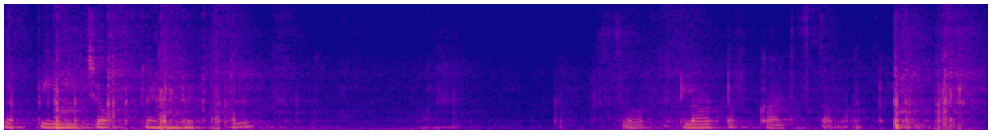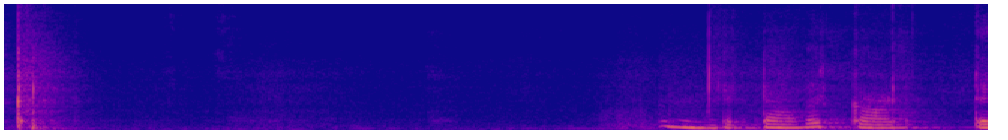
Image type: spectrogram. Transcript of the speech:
the page of pentacle so lot of cards out the tower card the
